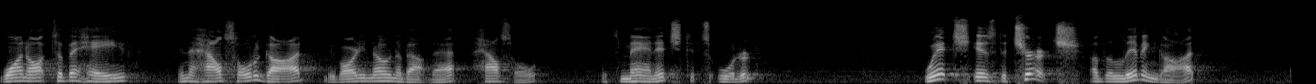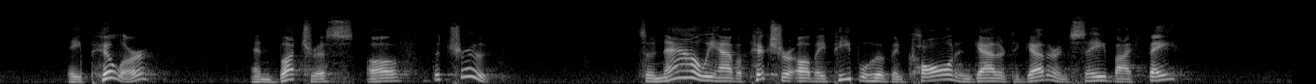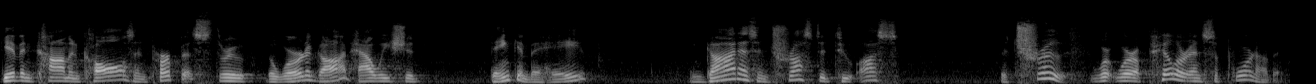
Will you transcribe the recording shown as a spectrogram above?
one ought to behave in the household of God. We've already known about that household. It's managed, it's ordered. Which is the church of the living God, a pillar and buttress of the truth. So now we have a picture of a people who have been called and gathered together and saved by faith, given common cause and purpose through the Word of God, how we should think and behave. And God has entrusted to us the truth. We're, we're, a pillar and support of it.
